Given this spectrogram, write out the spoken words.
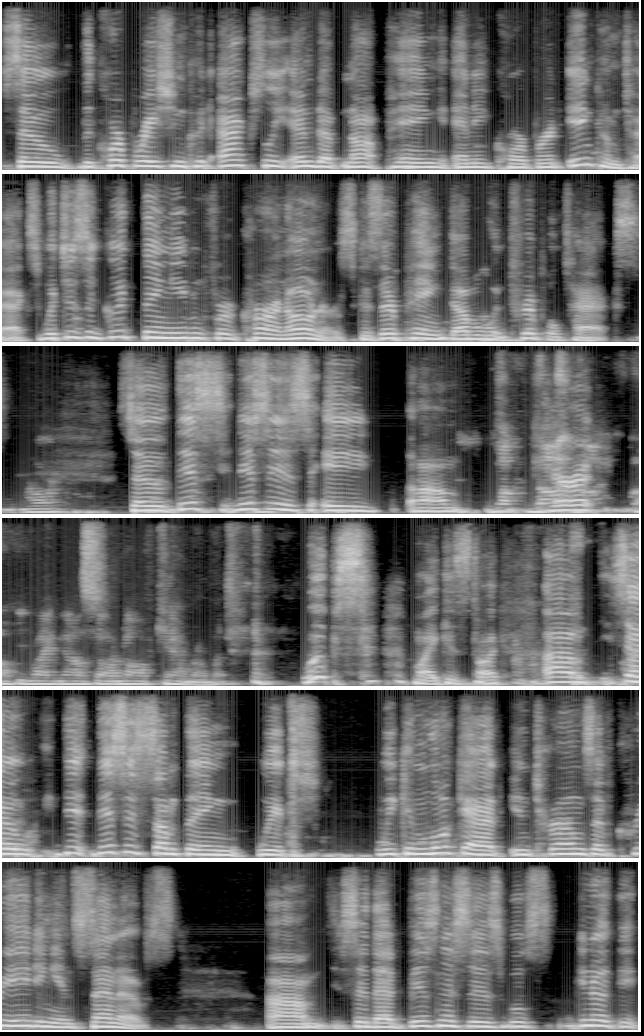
So the corporation could actually end up not paying any corporate income tax, which is a good thing even for current owners because they're paying double and triple tax. So this this is a um, Dawn, Dawn, talking right now, so I'm off camera, but whoops, Mike is talking. Um, so th- this is something which we can look at in terms of creating incentives um, so that businesses will, you know, they,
